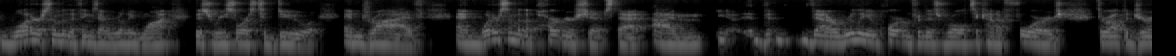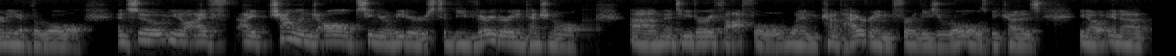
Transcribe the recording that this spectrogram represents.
what are some of the things I really want this resource to do and drive? And what are some of the partnerships that I'm you know th- that are really important for this role to kind of forge throughout the journey of the role? And so you know I've I challenge all senior leaders to be very very intentional um, and to be very thoughtful when kind of hiring for these roles because you know in a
